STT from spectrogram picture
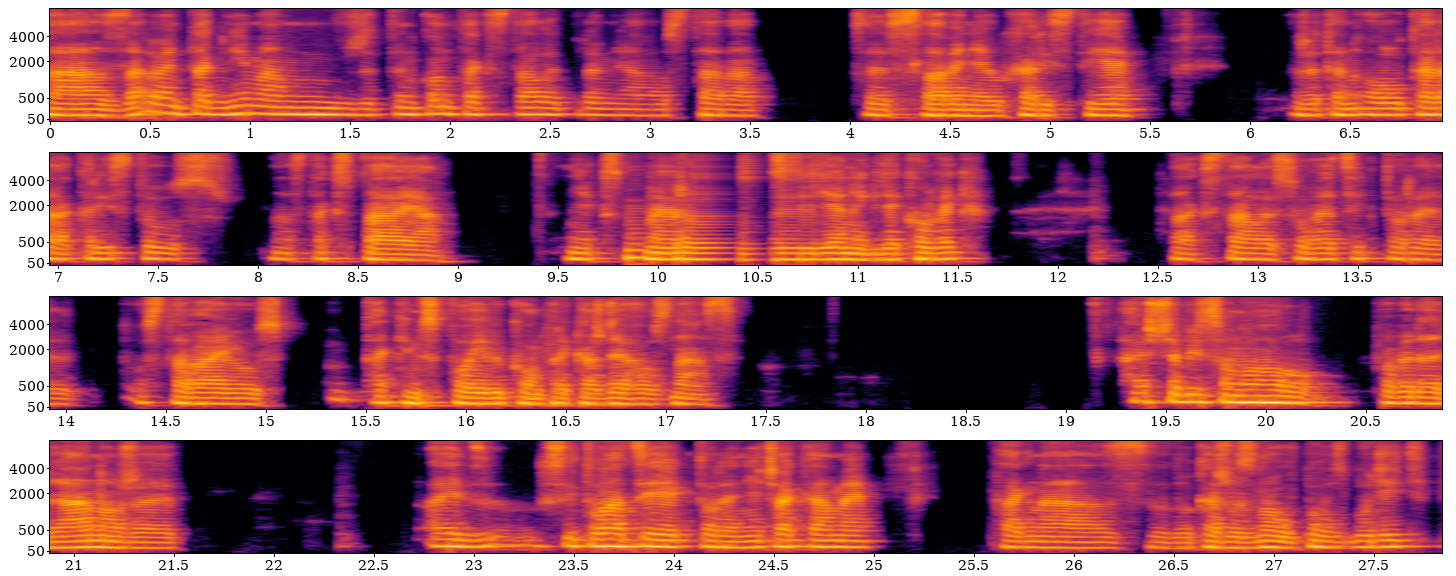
A zároveň tak vnímam, že ten kontakt stále pre mňa ostáva cez slavenie Eucharistie, že ten oltár a Kristus nás tak spája. Nech sme rozjedení kdekoľvek, tak stále sú veci, ktoré ostávajú takým spojivkom pre každého z nás. A ešte by som mohol povedať áno, že aj situácie, ktoré nečakáme, tak nás dokážu znovu povzbudiť.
